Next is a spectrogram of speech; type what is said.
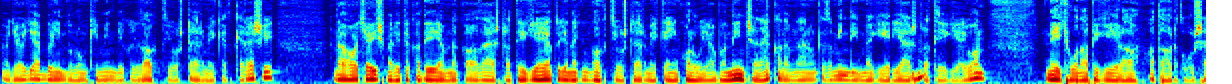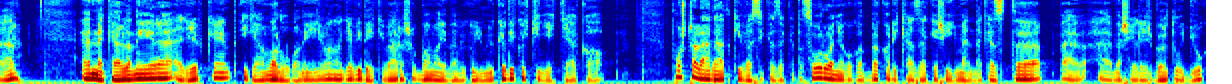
Ugye, hogy ebből indulunk ki mindig, hogy az akciós terméket keresi, de hogyha ismeritek a DM-nek az árstratégiáját, ugye nekünk akciós termékeink valójában nincsenek, hanem nálunk ez a mindig megéri árstratégia van. Négy hónapig él a, a tartósár. Ennek ellenére egyébként igen, valóban így van, hogy a vidéki városokban mai napig úgy működik, hogy kinyitják a postaládát, kiveszik ezeket a szóróanyagokat, bekarikázzák, és így mennek. Ezt el, elmesélésből tudjuk,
